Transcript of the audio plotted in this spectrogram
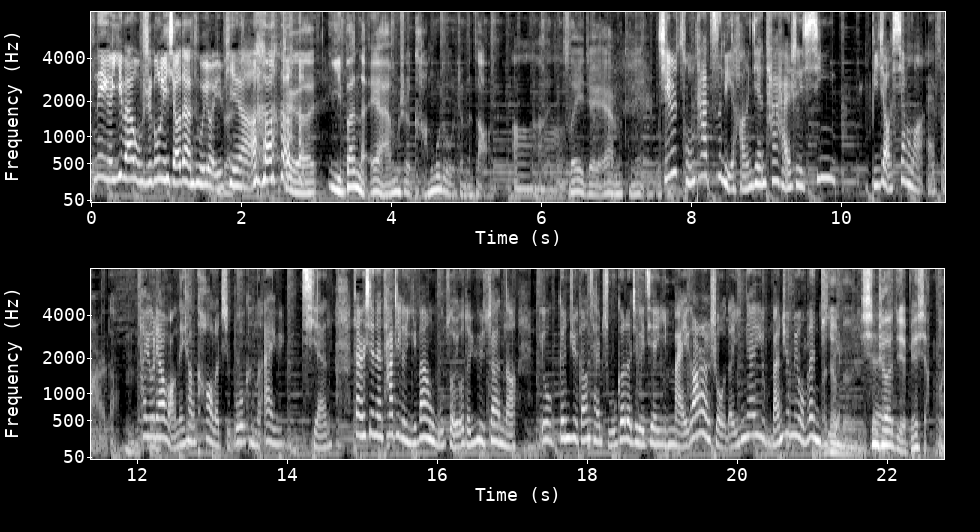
那个一百五十公里小短途有一拼啊！这个一般的 AM 是扛不住这么造的哦啊，所以这个 AM 肯定也是不行。其实从他字里行间，他还是心比较向往 FR 的，嗯他有点往那上靠了，只不过可能碍于钱。但是现在他这个一万五左右的预算呢，又根据刚才竹哥的这个建议，买一个二手的应该完全没有问题完全。没问题。新车也别想了，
